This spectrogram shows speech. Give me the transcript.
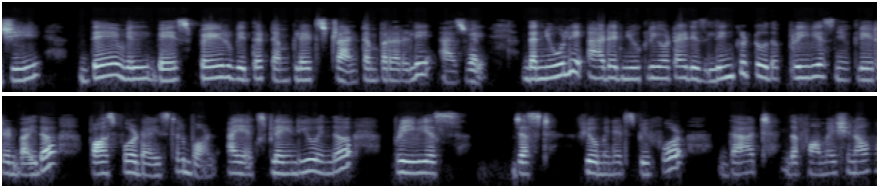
G they will base pair with the template strand temporarily as well. The newly added nucleotide is linked to the previous nucleotide by the phosphodiester bond. I explained you in the previous just few minutes before that the formation of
